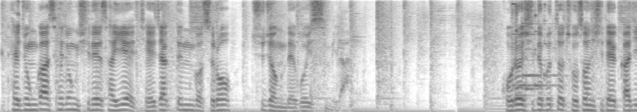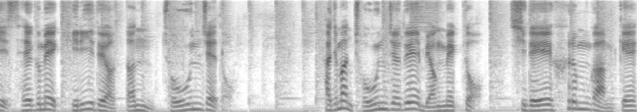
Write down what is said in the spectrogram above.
태종과 세종시대 사이에 제작된 것으로 추정되고 있습니다. 고려시대부터 조선시대까지 세금의 길이 되었던 조운제도. 하지만 조운제도의 명맥도 시대의 흐름과 함께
